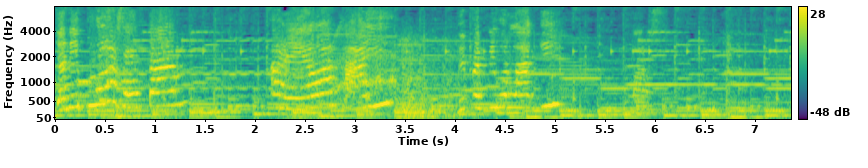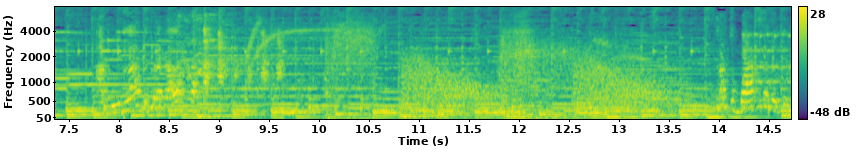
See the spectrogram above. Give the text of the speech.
Jadi pula setan. Ayolah. Defend viewer lagi. Mars. Aduin lah, udah kalah. Satu bahasa betul.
